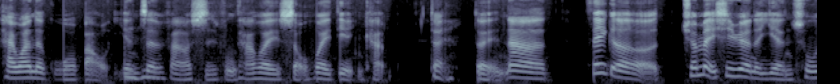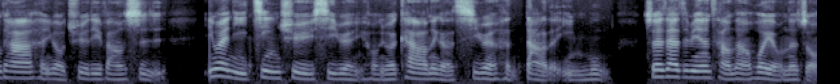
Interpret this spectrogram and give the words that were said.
台湾的国宝严正发师傅，他会手绘电影看。对对，那这个全美戏院的演出，它很有趣的地方是，因为你进去戏院以后，你会看到那个戏院很大的荧幕，所以在这边常常会有那种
